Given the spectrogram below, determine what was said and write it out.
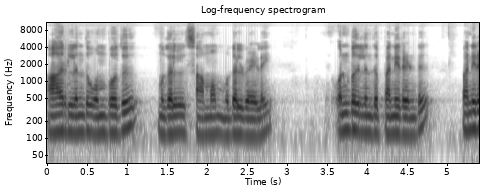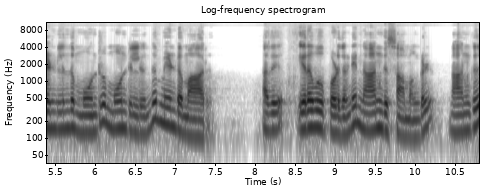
ஆறுலேருந்து ஒம்பது முதல் சாமம் முதல் வேலை ஒன்பதுலேருந்து பன்னிரெண்டு பன்னிரெண்டுலேருந்து மூன்று மூன்றிலிருந்து மீண்டும் ஆறு. அது இரவு பொழுதுடைய நான்கு சாமங்கள் நான்கு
